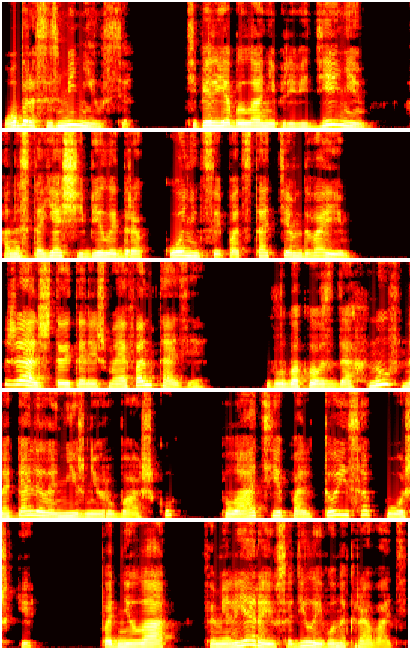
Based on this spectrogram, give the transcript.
Образ изменился. Теперь я была не привидением, а настоящей белой драконицей под стать тем двоим. Жаль, что это лишь моя фантазия. Глубоко вздохнув, напялила нижнюю рубашку, платье, пальто и сапожки. Подняла фамильяра и усадила его на кровать.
